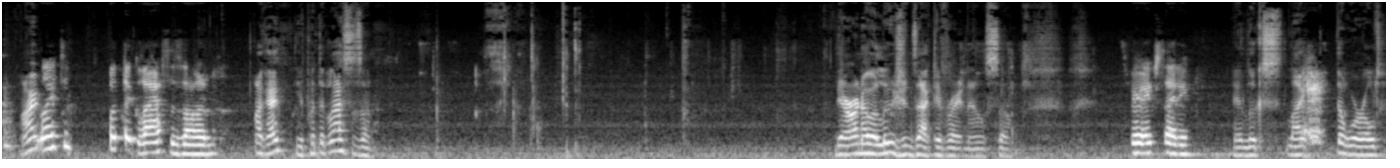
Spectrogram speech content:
All right. I'd like to put the glasses on. Okay, you put the glasses on. There are no illusions active right now, so It's very exciting. it looks like the world.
